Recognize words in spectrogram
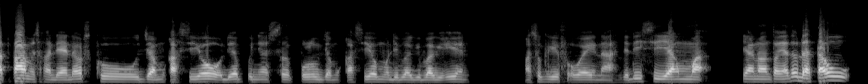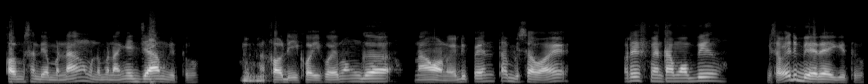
Atta misalkan di endorse ku jam Casio dia punya 10 jam Casio mau dibagi-bagiin masuk giveaway nah jadi si yang ma- yang nontonnya tuh udah tahu kalau misalnya dia menang menangnya jam gitu Hmm. nah kalau di iko iko emang enggak nah we di penta bisa wae Rif penta mobil bisa wae dibere gitu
